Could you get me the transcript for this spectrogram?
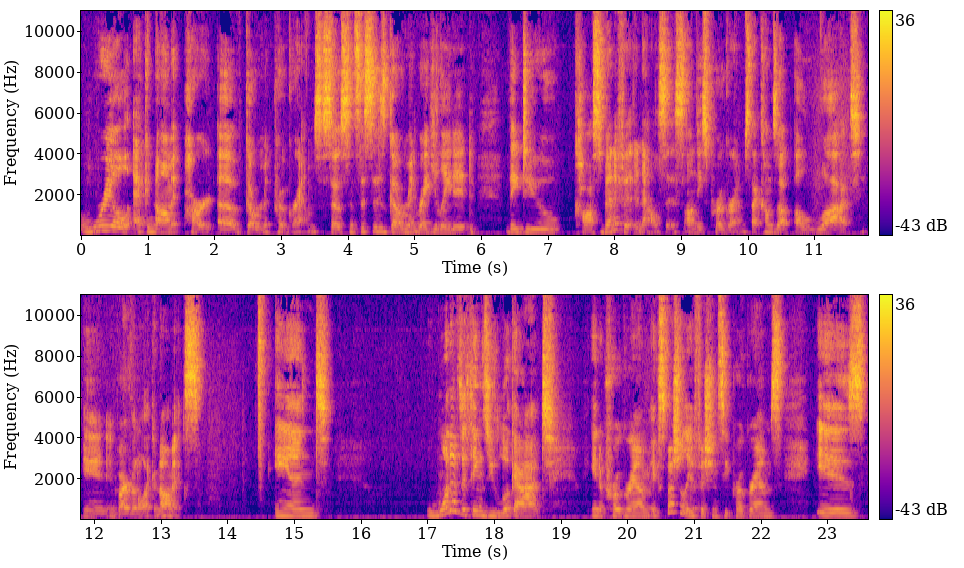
real economic part of government programs. So, since this is government regulated, they do cost benefit analysis on these programs. That comes up a lot in environmental economics. And one of the things you look at in a program, especially efficiency programs, is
